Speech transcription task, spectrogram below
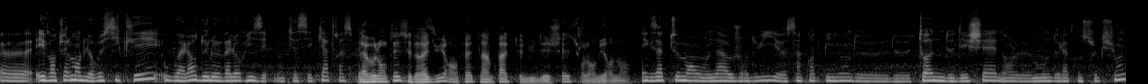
Euh, éventuellement de le recycler ou alors de le valoriser. Donc il y a ces quatre aspects. La volonté, c'est de réduire en fait l'impact du déchet sur l'environnement. Exactement, on a aujourd'hui euh, 50 millions de, de tonnes de déchets dans le monde de la construction.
